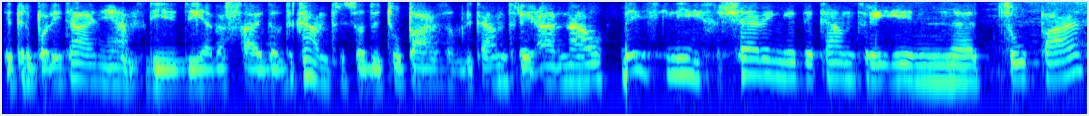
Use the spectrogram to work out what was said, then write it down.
the Tripolitania, the, the other side of the country. So the two parts of the country are now basically sharing the country in uh, two parts.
